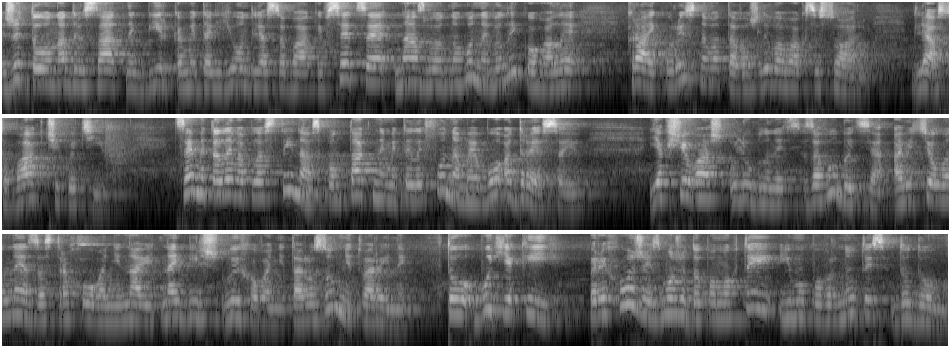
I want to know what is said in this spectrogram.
Жетон, адресатник, бірка, медальйон для собаки все це назви одного невеликого, але край корисного та важливого аксесуару для собак чи котів. Це металева пластина з контактними телефонами або адресою. Якщо ваш улюбленець загубиться, а від цього не застраховані навіть найбільш виховані та розумні тварини, то будь-який перехожий зможе допомогти йому повернутись додому.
